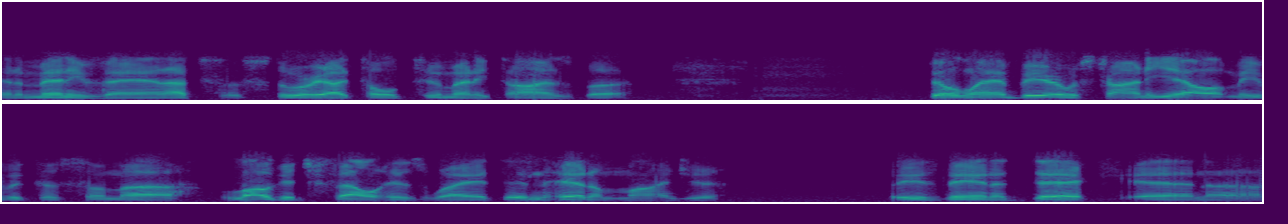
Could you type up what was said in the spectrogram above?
in a minivan. That's a story I told too many times, but Bill Laimbeer was trying to yell at me because some uh luggage fell his way. It didn't hit him, mind you. But he was being a dick and uh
